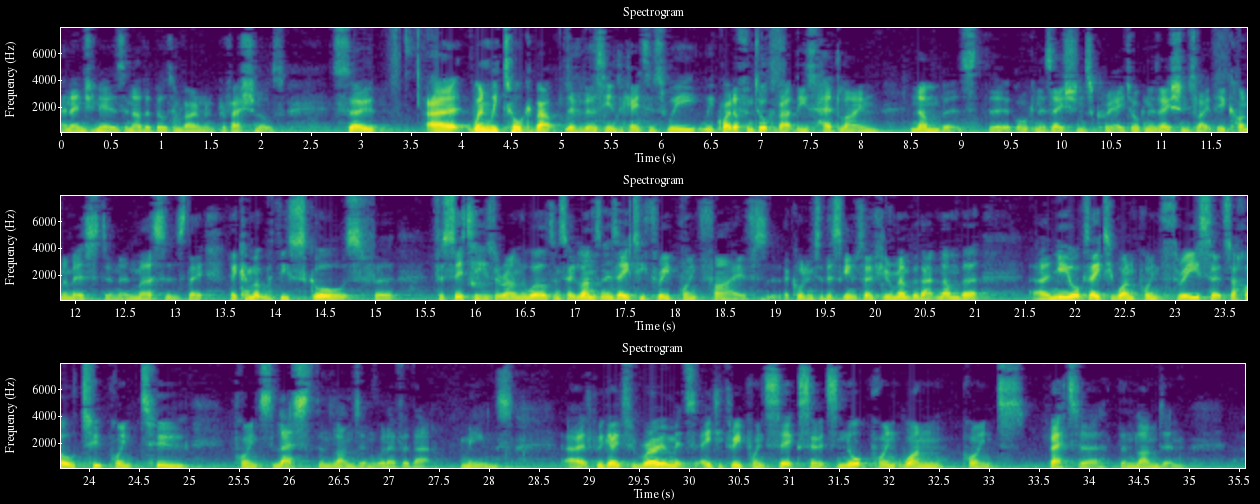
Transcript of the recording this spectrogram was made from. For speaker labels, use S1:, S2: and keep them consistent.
S1: and engineers and other built environment professionals. So uh, when we talk about livability indicators, we, we quite often talk about these headline numbers that organizations create. Organizations like The Economist and, and Mercer's, they, they come up with these scores for, for cities around the world. And so London is 83.5, according to this scheme. So if you remember that number, uh, New York's 81.3, so it's a whole 2.2 points less than London, whatever that means. Uh, if we go to Rome, it's 83.6, so it's 0.1 points better than London.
